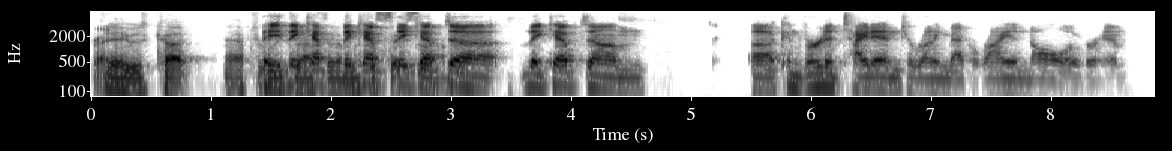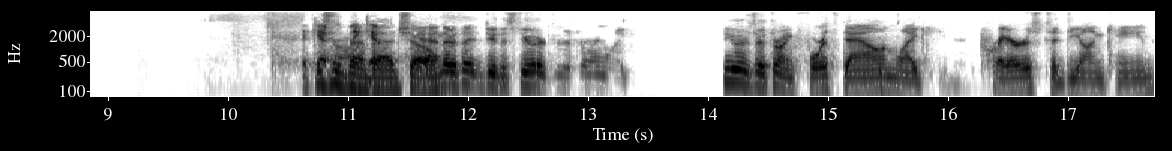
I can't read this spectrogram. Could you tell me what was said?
right. Yeah, he was cut after They they kept they with the kept they sixth kept round. uh they kept um uh converted tight end to running back Ryan Nall over him. They This has been they a kept, bad show. Yeah, and they're th- dude, the Steelers are throwing like Steelers are throwing fourth down like prayers to Deon Cain.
